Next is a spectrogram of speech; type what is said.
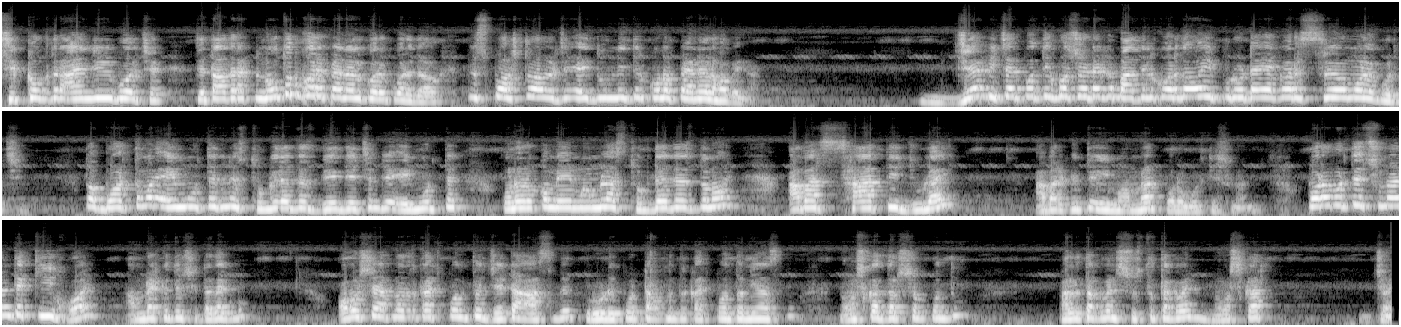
শিক্ষকদের আইনজীবী বলছে যে তাদের একটা নতুন করে প্যানেল করে করে দাও। স্পষ্ট বলছে, এই দুর্নীতির কোনো প্যানেল হবে না। যে বিচারপতি বসে এটাকে বাতিল করে দেওয়া এই পুরোটাই একবার শ্রেয় মনে করছি। তো বর্তমানে এই মুহূর্তে তিনি স্থগিতাদেশ দিয়ে দিয়েছেন যে এই মুহূর্তে কোনোরকম এই মামলা স্থগিতাদেশ তো নয়, আবার সাতই জুলাই, আবার কিন্তু এই মামলার পরবর্তী শুনানি। পরবর্তী শুনানিতে কি হয়, আমরা কিন্তু সেটা দেখব। অবশ্যই আপনাদের কাছ পর্যন্ত যেটা আসবে, পুরো রিপোর্টটা আপনাদের কাছ পর্যন্ত নিয়ে আসব। নমস্কার দর্শক বন্ধু, ভালো থাকবেন, সুস্থ থাকবেন, নমস্কার, জয়।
